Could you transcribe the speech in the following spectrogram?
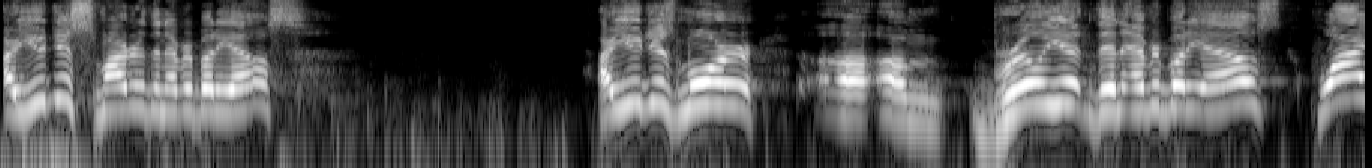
are you just smarter than everybody else? Are you just more uh, um, brilliant than everybody else? Why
